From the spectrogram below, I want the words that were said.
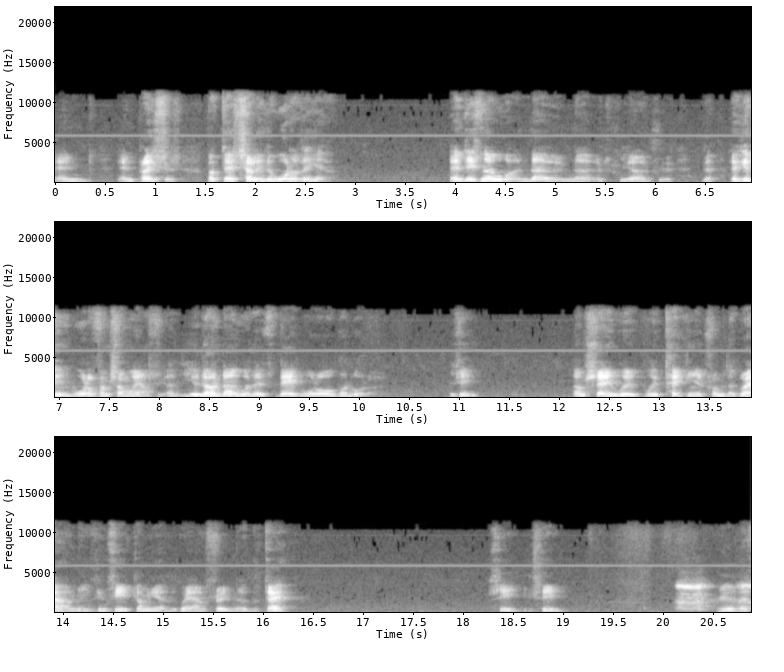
and and places, but they're selling the water there. And there's no no no you know they're getting water from somewhere else. You don't know whether it's bad water or good water. You see? I'm saying we're, we're taking it from the ground, and you can see it coming out of the ground straight into the tank. See? You see? Yeah, that's,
